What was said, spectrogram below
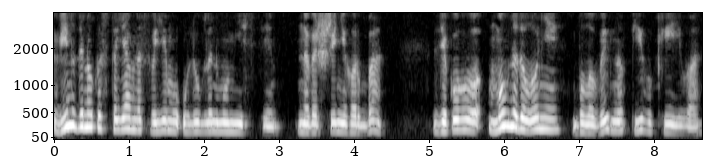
Він одиноко стояв на своєму улюбленому місці на вершині горба, з якого, мов на долоні, було видно пів Києва,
